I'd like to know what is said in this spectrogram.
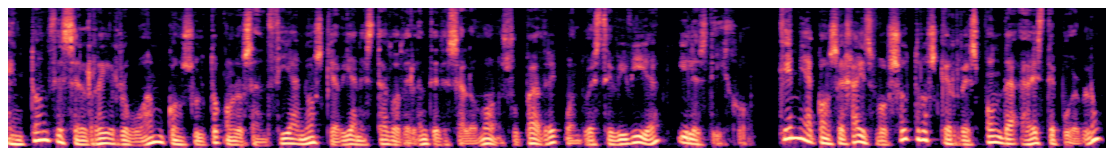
Entonces el rey Roboam consultó con los ancianos que habían estado delante de Salomón, su padre, cuando éste vivía, y les dijo, ¿Qué me aconsejáis vosotros que responda a este pueblo?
